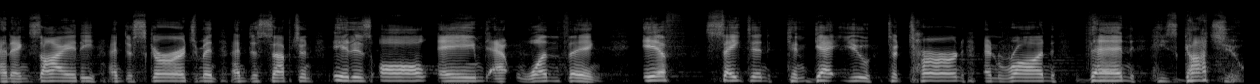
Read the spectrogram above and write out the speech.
and anxiety and discouragement and deception, it is all aimed at one thing. If Satan can get you to turn and run, then he's got you.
